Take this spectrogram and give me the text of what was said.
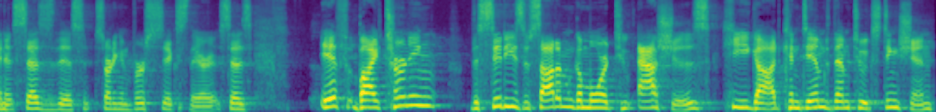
and it says this, starting in verse 6 there. It says, If by turning the cities of Sodom and Gomorrah to ashes, he, God, condemned them to extinction,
